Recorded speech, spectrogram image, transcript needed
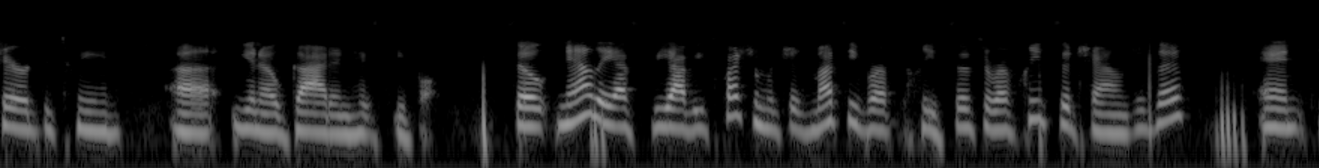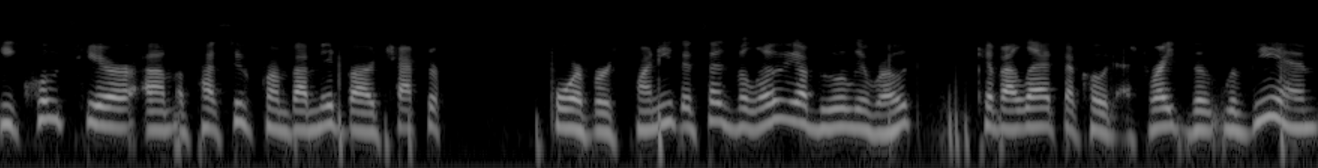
shared between, uh, you know, God and His people. So now they ask the obvious question, which is Mati Rav Chisda. So Rav Chisda challenges this, and he quotes here um, a pasuk from Bamidbar, chapter four, verse twenty, that says, "Velo yabu wrote kevalet kodesh." Right, the Levium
